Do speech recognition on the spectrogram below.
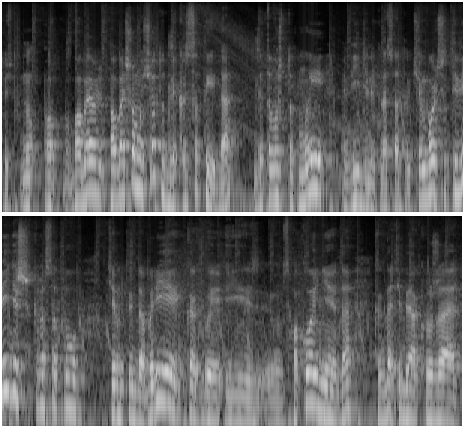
То есть, ну, по, по, по большому счету для красоты, да, для того, чтобы мы видели красоту. Чем больше ты видишь красоту, тем ты добрее, как бы и э, спокойнее, да. Когда тебя окружают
